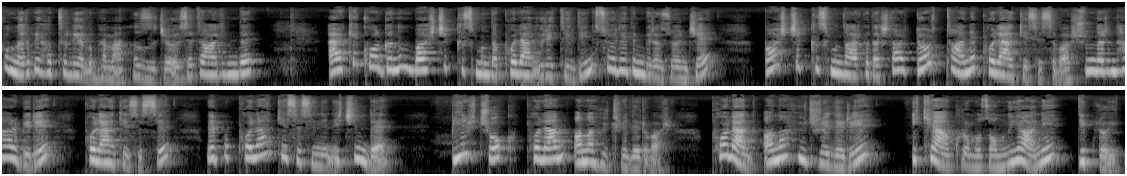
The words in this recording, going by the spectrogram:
Bunları bir hatırlayalım hemen hızlıca özet halinde. Erkek organın başçık kısmında polen üretildiğini söyledim biraz önce. Başçık kısmında arkadaşlar 4 tane polen kesesi var. Şunların her biri polen kesesi ve bu polen kesesinin içinde birçok polen ana hücreleri var. Polen ana hücreleri 2N kromozomlu yani diploid.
